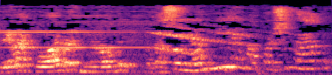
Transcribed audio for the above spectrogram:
Ela acorda, não, ela está sonhando e é apaixonada.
